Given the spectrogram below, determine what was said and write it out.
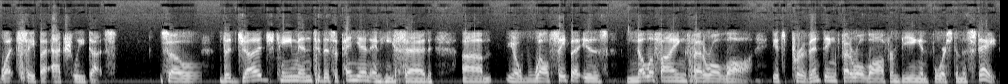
what SAPA actually does. So the judge came into this opinion and he said, um, you know, well, SAPA is nullifying federal law. It's preventing federal law from being enforced in the state.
